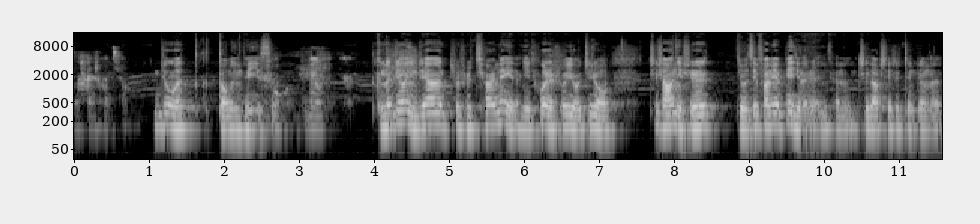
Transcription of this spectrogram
的还是很强。你就我懂你的意思没有可能只有你这样就是圈内的，你或者说有这种，至少你是有这方面背景的人，你才能知道谁是真正的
